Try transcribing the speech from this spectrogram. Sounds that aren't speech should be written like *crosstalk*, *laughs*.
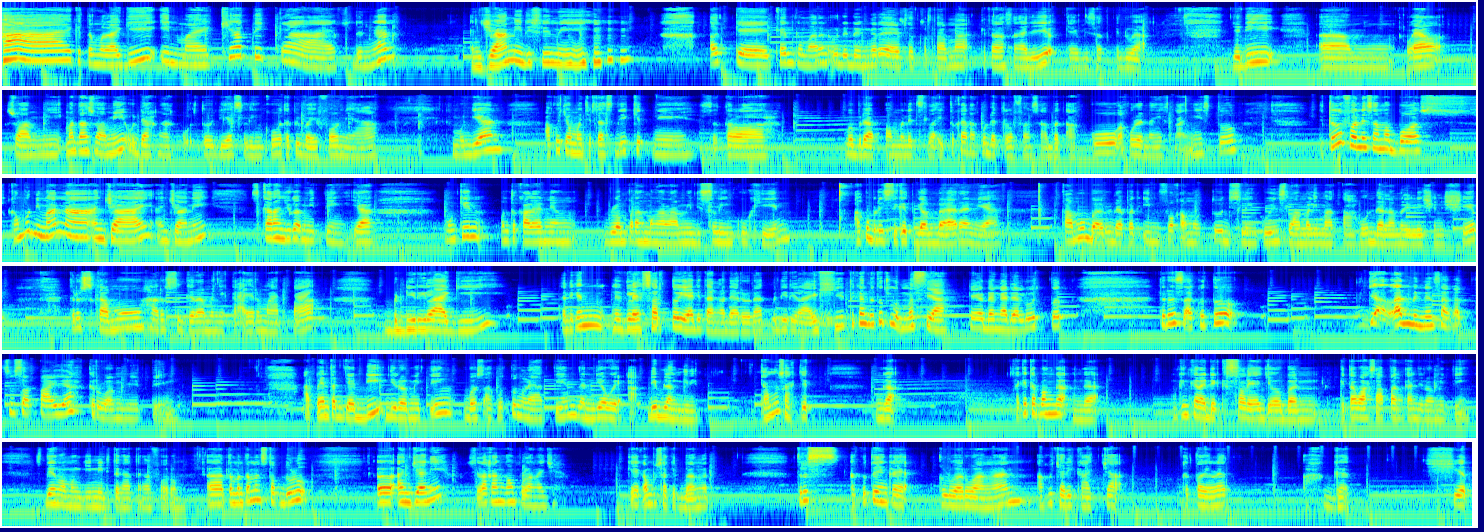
Hai, ketemu lagi in my chaotic life dengan Anjani di sini. *laughs* Oke, okay, kan kemarin udah denger ya episode pertama. Kita langsung aja yuk ke episode kedua. Jadi, um, well, suami mantan suami udah ngaku tuh dia selingkuh tapi by phone ya. Kemudian aku cuma cerita sedikit nih setelah beberapa menit setelah itu kan aku udah telepon sahabat aku, aku udah nangis-nangis tuh. Ditelepon deh sama bos kamu di mana Anjay? Anjani sekarang juga meeting ya. Mungkin untuk kalian yang belum pernah mengalami diselingkuhin aku beri sedikit gambaran ya. Kamu baru dapat info kamu tuh diselingkuhin selama lima tahun dalam relationship. Terus kamu harus segera menyeka air mata berdiri lagi. Tadi kan ngegleser tuh ya di tangga darurat berdiri lagi. *laughs* Itu kan lutut lemes ya. Kayak udah nggak ada lutut. Terus aku tuh jalan dengan sangat susah payah ke ruang meeting. Apa yang terjadi di ruang meeting, bos aku tuh ngeliatin dan dia WA. Dia bilang gini, kamu sakit? Enggak. Sakit apa enggak? Enggak. Mungkin karena dia kesel ya jawaban kita whatsappan kan di ruang meeting. Terus dia ngomong gini di tengah-tengah forum. E, teman-teman stop dulu. E, Anjani, silakan kamu pulang aja. Kayak kamu sakit banget. Terus aku tuh yang kayak keluar ruangan, aku cari kaca ke toilet. Ah, God, shit.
